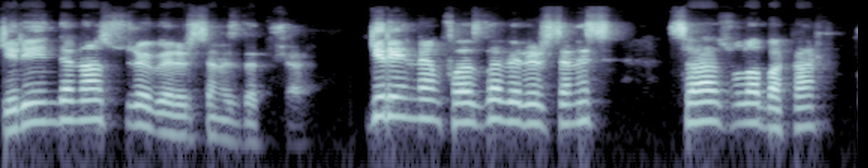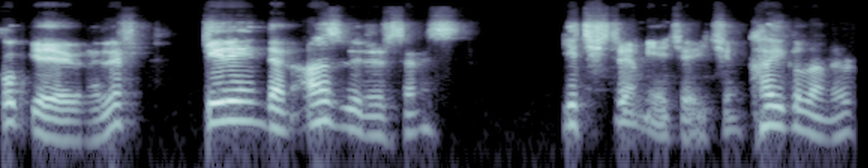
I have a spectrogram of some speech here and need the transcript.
Gereğinden az süre verirseniz de düşer. Gereğinden fazla verirseniz sağa sola bakar, kopyaya yönelir. Gereğinden az verirseniz yetiştiremeyeceği için kaygılanır,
